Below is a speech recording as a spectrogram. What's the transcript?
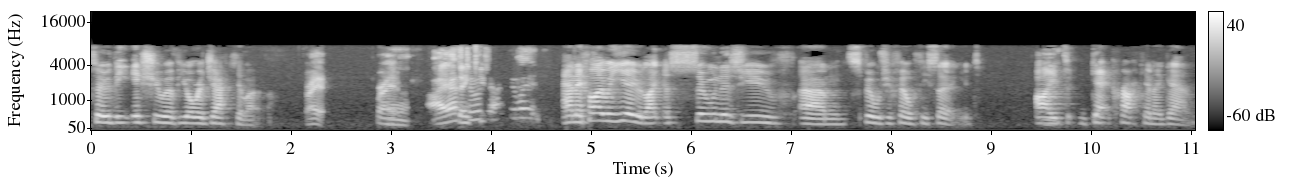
to the issue of your ejaculate. Right. Right. Uh, I have Thank to you. ejaculate? And if I were you, like as soon as you've um, spilled your filthy seed, I'd get cracking again.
